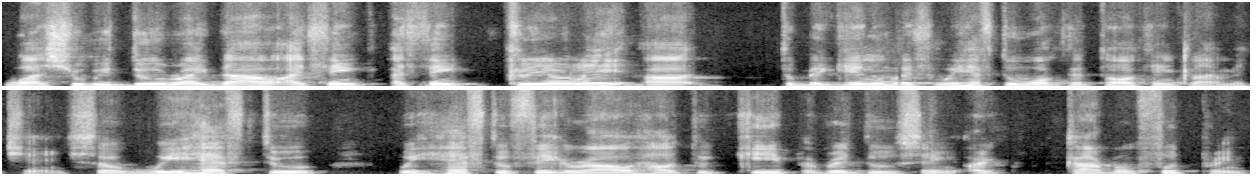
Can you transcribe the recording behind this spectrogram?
what should we do right now? I think i think clearly uh, to begin with we have to walk the talk in climate change. So we have to we have to figure out how to keep reducing our carbon footprint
